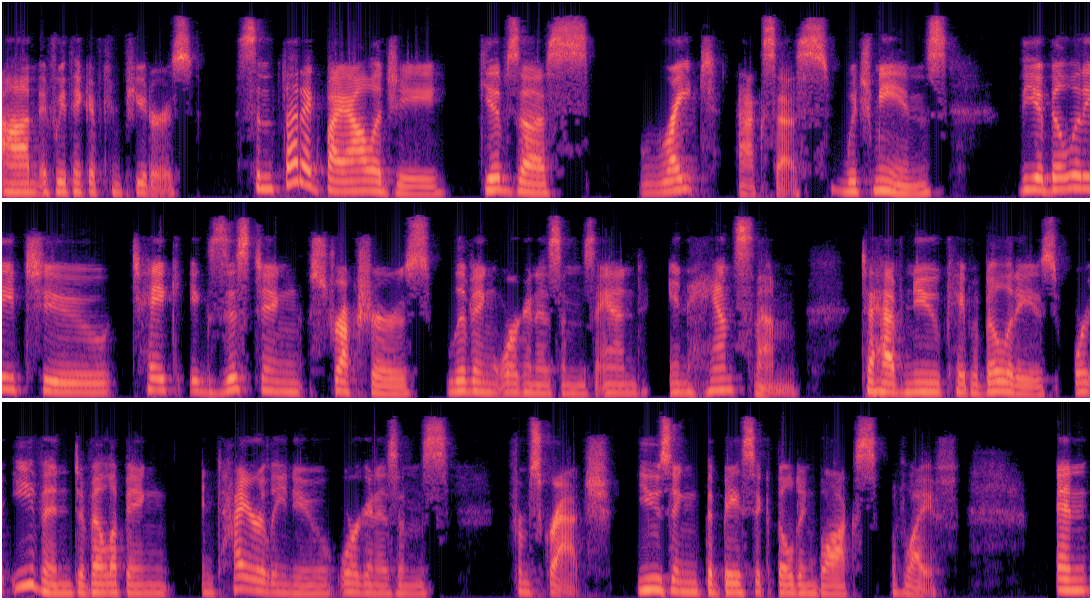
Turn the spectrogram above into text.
Um, if we think of computers, synthetic biology gives us write access, which means the ability to take existing structures, living organisms, and enhance them to have new capabilities, or even developing entirely new organisms from scratch using the basic building blocks of life. And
